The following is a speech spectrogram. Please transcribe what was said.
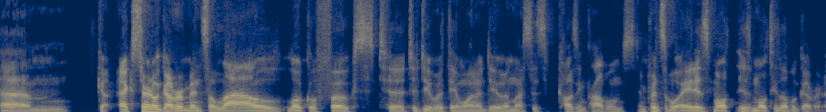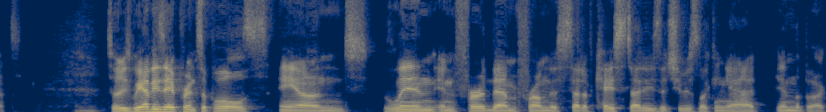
um, external governments allow local folks to, to do what they want to do unless it's causing problems. And principle eight is, multi, is multi-level governance. Mm-hmm. So we have these eight principles, and Lin inferred them from this set of case studies that she was looking at in the book.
